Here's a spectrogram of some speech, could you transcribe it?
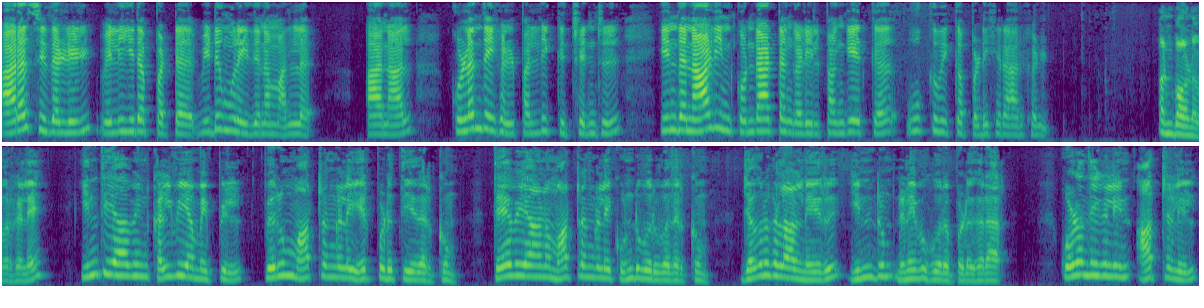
அரசிதழில் வெளியிடப்பட்ட விடுமுறை தினம் அல்ல. ஆனால் குழந்தைகள் பள்ளிக்குச் சென்று இந்த நாளின் கொண்டாட்டங்களில் பங்கேற்க ஊக்குவிக்கப்படுகிறார்கள். அன்பானவர்களே இந்தியாவின் கல்வி அமைப்பில் பெரும் மாற்றங்களை ஏற்படுத்தியதற்கும் தேவையான மாற்றங்களை கொண்டு வருவதற்கும் ஜவஹர்லால் நேரு இன்றும் நினைவு கூறப்படுகிறார். குழந்தைகளின் ஆற்றலில்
